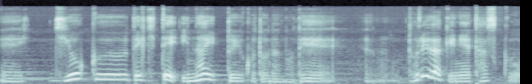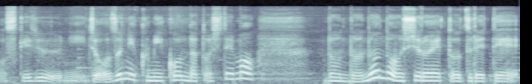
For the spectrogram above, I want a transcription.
えー記憶できていないということなのでどれだけねタスクをスケジュールに上手に組み込んだとしてもどんどんどんどん後ろへとずれて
